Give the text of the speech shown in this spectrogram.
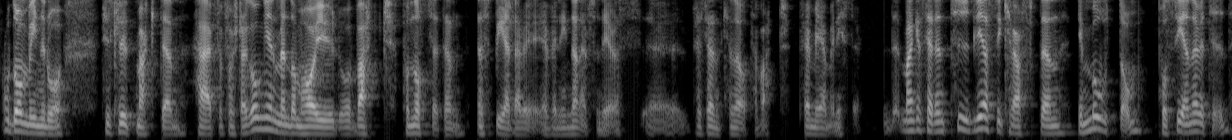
Och de vinner då till slut makten här för första gången, men de har ju då varit på något sätt en, en spelare även innan eftersom deras eh, presidentkandidat har varit premiärminister. Man kan säga den tydligaste kraften emot dem på senare tid.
